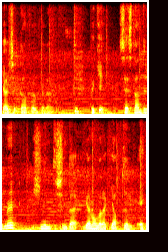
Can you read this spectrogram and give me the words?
Gerçekten fevkalade. Peki seslendirme işinin dışında yan olarak yaptığın ek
